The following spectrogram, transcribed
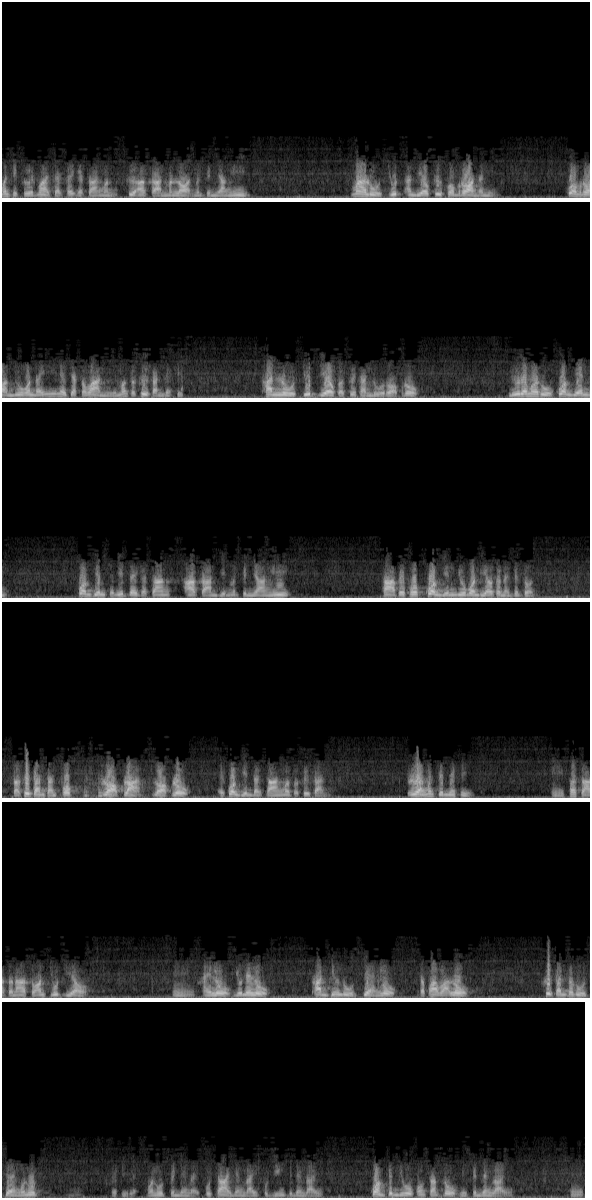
มันจะเกิดมาจากใจกระซังมัน คืออาการมันร้อนมันเป็นอย่างนี้มาลู่จุดอันเดียวคือความร้อนอันนี้ ความร้อนอยู่วันไหนในจักรวาลนี่มันก็คือกันอย่างสิท่านรู้จุดเดียวก็คือท่านรู้รอบโลกหรือเรามารู้ความเย็น ควมเย็นชนิดใดก็สร้างอาการเย็นมันเป็นอย่างนี้ ถ้าไปพบควมเย็นอยู่บนเดียวเท่านั้นเป็นต้นก็คือการสันพบรอบล้าน รอบโลกไอ้ควมเย็นต่างๆมันก็คือกัน เรื่องมันเป็นอย่างสี่พระศาสนาสอนจุดเดียวให้โลกอยู่ในโลก ท่านจึงรู้แจ้งโลกสภาวะโลก คือกันก็รู้แจ้งมนุษย์ นี่สิแหละ มนุษย์เป็นอย่างไร ผู้ชายอย่างไร ผู้หญิงเป็นอย่างไร ความเป็นอยู่ของสัตว์โลกนี่เป็นอย่างไร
